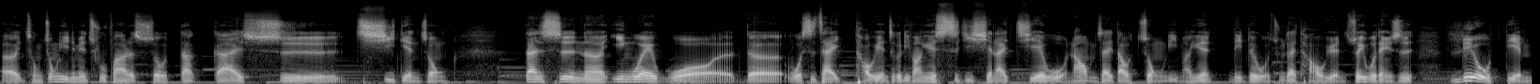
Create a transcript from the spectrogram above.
呃，从中立那边出发的时候，大概是七点钟。但是呢，因为我的我是在桃园这个地方，因为司机先来接我，然后我们再到中立嘛。因为领队我住在桃园，所以我等于是六点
